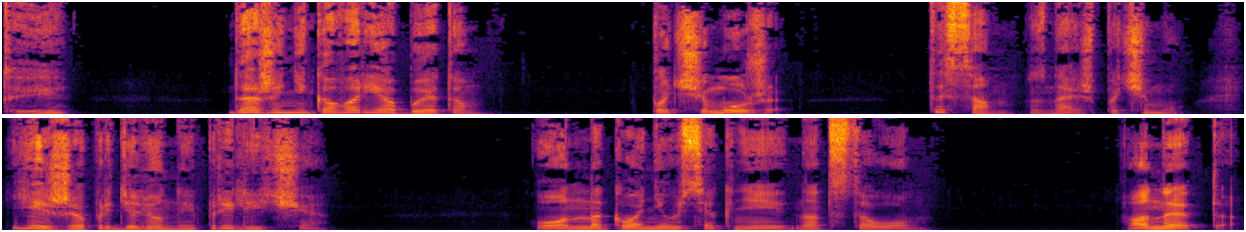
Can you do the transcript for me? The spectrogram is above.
«Ты? Даже не говори об этом». «Почему же?» «Ты сам знаешь почему. Есть же определенные приличия». Он наклонился к ней над столом. «Анетта,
